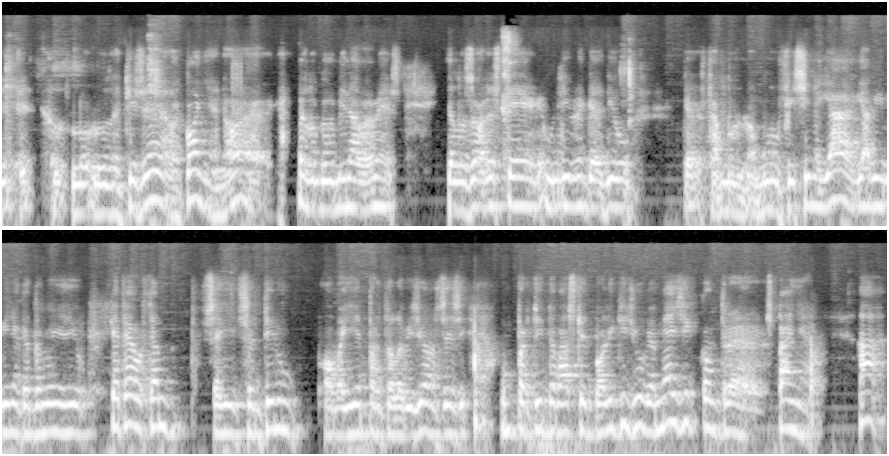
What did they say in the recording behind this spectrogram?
el, el, el de Tisner era la conya, no? El que dominava més. I aleshores té un llibre que diu que està en, en una oficina ja, ja vivint a Catalunya, diu, què feu? Estem sentint un, o veient per televisió, no sé si, un partit de bàsquetbol i qui juga? Mèxic contra Espanya. Ah,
